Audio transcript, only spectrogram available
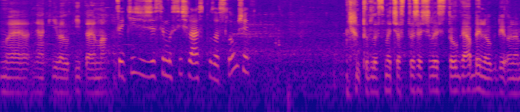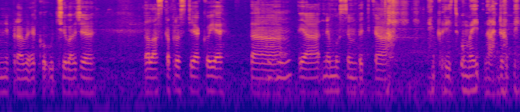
moje nějaký velký téma. Cítíš, že si musíš lásku zasloužit? Tohle jsme často řešili s tou Gábinou, kdy ona mě právě jako učila, že ta láska prostě jako je. Ta, mm-hmm. Já nemusím teďka jako jít umýt nádoby,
